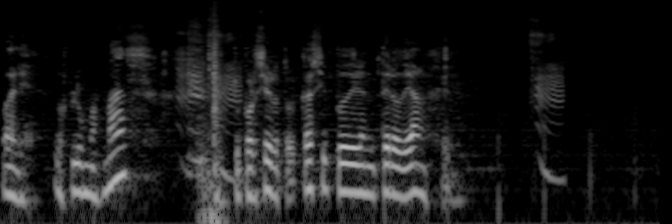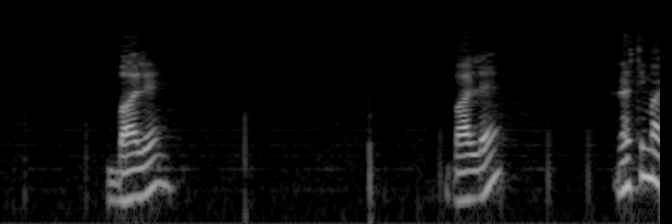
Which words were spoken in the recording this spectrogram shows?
Vale, dos plumas más. Que por cierto, casi puedo ir entero de ángel. Vale. Vale. Lástima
